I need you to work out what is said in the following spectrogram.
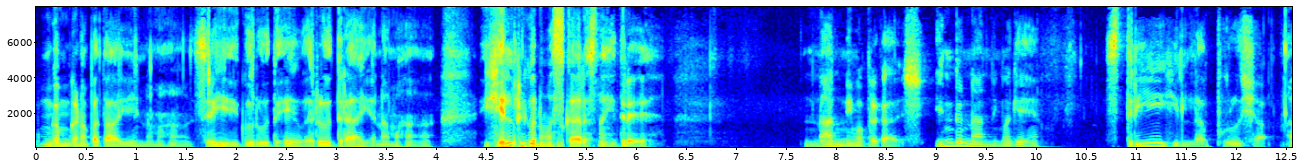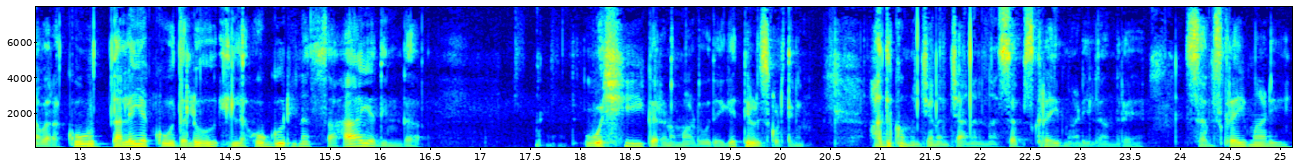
ಓಂ ಗಂ ಗಣಪತಾಯೇ ನಮಃ. ಶ್ರೀ ಗುರುದೇವ ರುದ್ರಾಯ ನಮಃ. ಎಲ್ರಿಗೂ ನಮಸ್ಕಾರ ಸ್ನೇಹಿತರೆ. ನಾನು ನಿಮ್ಮ ಪ್ರಕಾಶ್. ಇಂದು ನಾನು ನಿಮಗೆ ಸ್ತ್ರೀ ಇಲ್ಲ ಪುರುಷ, ಅವರ ಕೂ, ತಲೆಯ ಕೂದಲು ಇಲ್ಲ ಉಗುರಿನ ಸಹಾಯದಿಂದ ವಶೀಕರಣ ಮಾಡುವುದು ತಿಳಿಸ್ಕೊಡ್ತೀನಿ. ಅದಕ್ಕೂ ಮುಂಚೆ ನನ್ನ ಚಾನಲ್ನ ಸಬ್ಸ್ಕ್ರೈಬ್ ಮಾಡಿಲ್ಲ ಅಂದರೆ ಸಬ್ಸ್ಕ್ರೈಬ್ ಮಾಡಿ,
